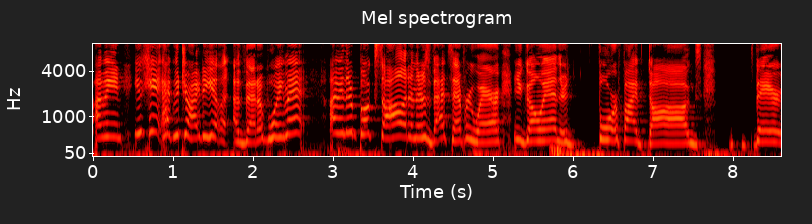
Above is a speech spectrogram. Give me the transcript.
I mean, you can't have you tried to get a vet appointment? I mean, they're booked solid and there's vets everywhere. You go in, there's four or five dogs. They're,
